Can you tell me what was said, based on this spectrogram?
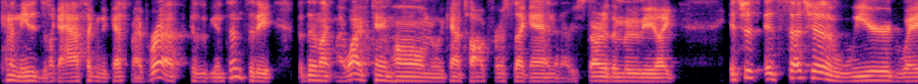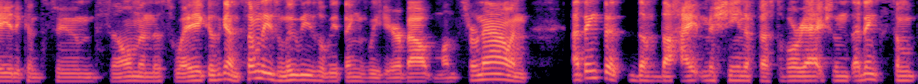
kind of needed just like a half second to catch my breath because of the intensity. But then like my wife came home and we kind of talked for a second and I restarted the movie. Like it's just it's such a weird way to consume film in this way because again some of these movies will be things we hear about months from now and i think that the the hype machine of festival reactions i think some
